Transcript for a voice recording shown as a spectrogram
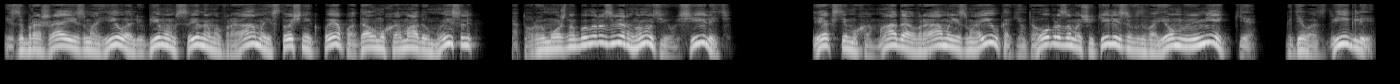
Изображая Измаила любимым сыном Авраама, источник П подал Мухаммаду мысль, которую можно было развернуть и усилить. В тексте Мухаммада Авраам и Измаил каким-то образом очутились вдвоем в Мекке, где воздвигли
